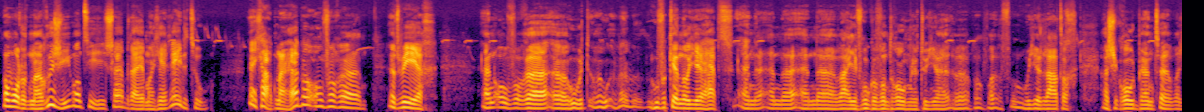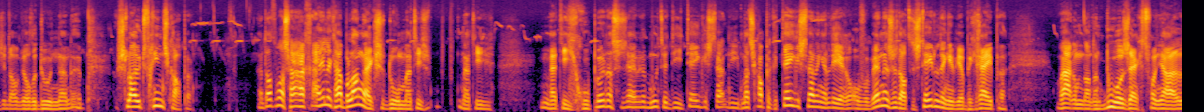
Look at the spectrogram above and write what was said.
dan wordt het maar ruzie, want die, ze hebben daar helemaal geen reden toe. Nee, ga het maar hebben over eh, het weer. En over uh, hoe het, hoeveel kinderen je hebt. En, en, en waar je vroeger van droomde. Toen je, hoe je later, als je groot bent, wat je dan wilde doen. En, sluit vriendschappen. En dat was eigenlijk haar belangrijkste doel met die, met die, met die groepen. Dat ze zeiden, we moeten die, die maatschappelijke tegenstellingen leren overwinnen. Zodat de stedelingen weer begrijpen waarom dan een boer zegt van ja,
